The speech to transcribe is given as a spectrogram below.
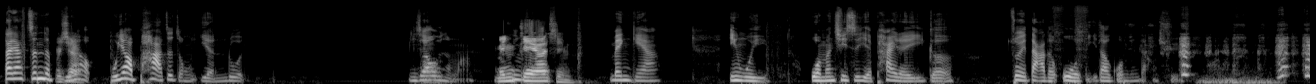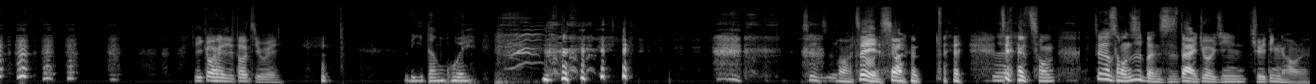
大家真的不要不要怕这种言论，你知道为什么吗？免惊行，免惊，因为我们其实也派了一个最大的卧底到国民党去。你共有多几位？李登辉。是不是？哦，这也算 对，这个从这个从日本时代就已经决定好了，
